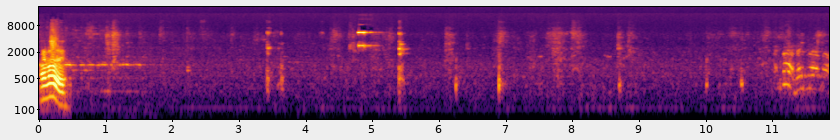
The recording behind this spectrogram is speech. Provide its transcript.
Em ơi Anh ở đây ra nào.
